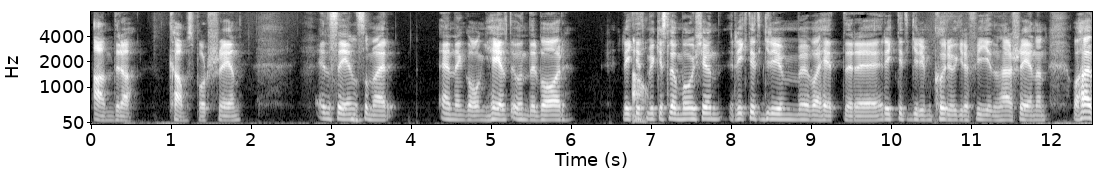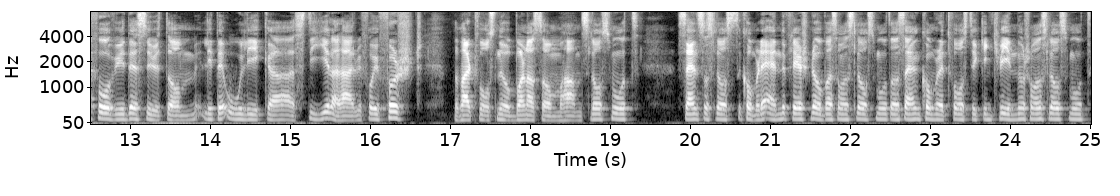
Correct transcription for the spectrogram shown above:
andra kampsportscen. En scen som är än en gång helt underbar. Riktigt Ja. mycket slow motion, riktigt grym, eh, vad heter det, riktigt grym koreografi i den här scenen. Och här får vi ju dessutom lite olika stilar här. Vi får ju först de här två snubbarna som han slåss mot. Sen så slåss, kommer det ännu fler snubbar som han slåss mot och sen kommer det två stycken kvinnor som han slåss mot.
